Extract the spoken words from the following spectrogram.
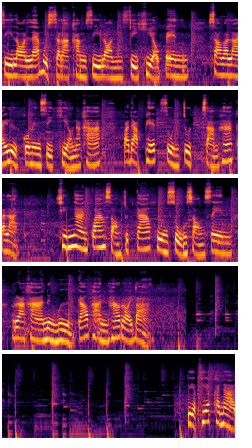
ซีลอน และบุษราคำซีลอน สีเขียวเป็นซาวาไลท์หรือโกเมนสีเขียวนะคะ ประดับเพชร 0.35 กลัด ชิ้นงานกว้าง 2.9 คูณสูง 2 เซน ราคา 19,500 บาท เปรียบเทียบขนาด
